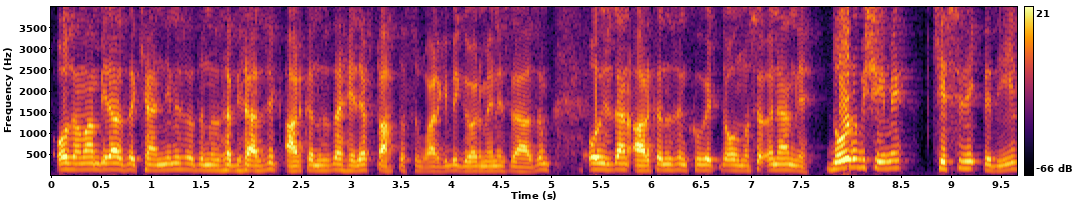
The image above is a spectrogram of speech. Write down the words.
o zaman biraz da kendiniz adınıza birazcık arkanızda hedef tahtası var gibi görmeniz lazım. O yüzden arkanızın kuvvetli olması önemli. Doğru bir şey mi? Kesinlikle değil.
